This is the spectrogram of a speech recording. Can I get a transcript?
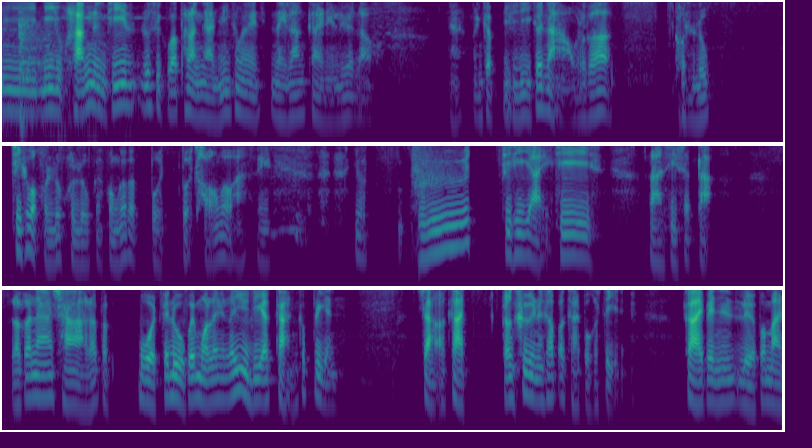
มีมีอยู่ครั้งหนึ่งที่รู้สึกว่าพลังงานวิ่งเข้ามาในร่างกายในเลือดเรานะมันกับอยู่ดีก็หนาวแล้วก็ขนลุก ที่เขาบอกขนลุกขนลุกผมก็แบบปวดปวดท้องเปล่าวะอะไรเงี้ยแบบฟืดพิธีใหญ่ที่ลานศรีสตะ แล้วก็หน้าชาแล้วแบบปวดกระดูกไปหมดเลย แล้วอยู่ดีอากาศก็เปลี่ยน จากอากาศกลางคืนนะครับ อากาศปกติเนี่ย กลายเป็นเหลือประมาณ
